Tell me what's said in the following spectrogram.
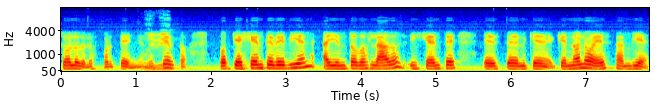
solo de los porteños, ¿no es cierto? Porque gente de bien hay en todos lados y gente este, que, que no lo es también.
